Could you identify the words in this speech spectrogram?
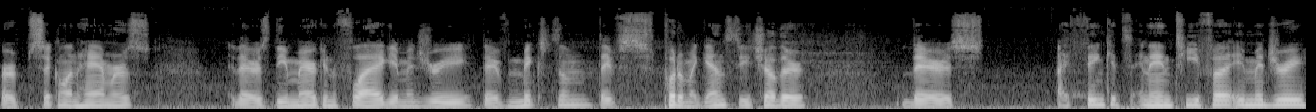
or sickle and hammers there's the american flag imagery they've mixed them they've put them against each other there's i think it's an antifa imagery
